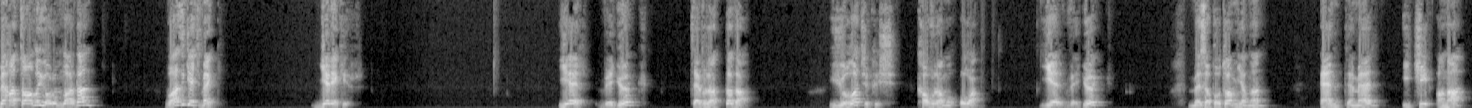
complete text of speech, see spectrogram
ve hatalı yorumlardan vazgeçmek gerekir. Yer ve gök Tevrat'ta da yola çıkış kavramı olan yer ve gök Mezopotamya'nın en temel iki ana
